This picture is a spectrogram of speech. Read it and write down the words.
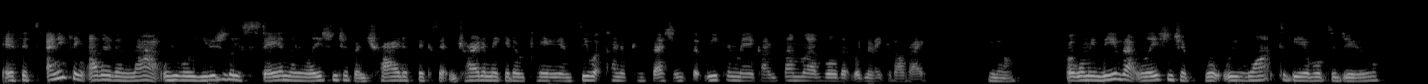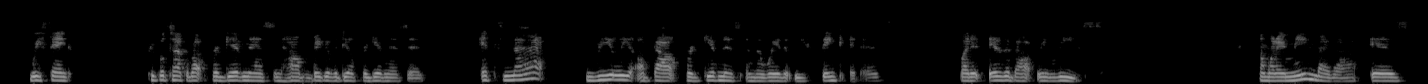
If it's anything other than that, we will usually stay in the relationship and try to fix it and try to make it okay and see what kind of concessions that we can make on some level that would make it all right. You know, but when we leave that relationship, what we want to be able to do, we think people talk about forgiveness and how big of a deal forgiveness is. It's not really about forgiveness in the way that we think it is, but it is about release. And what I mean by that is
